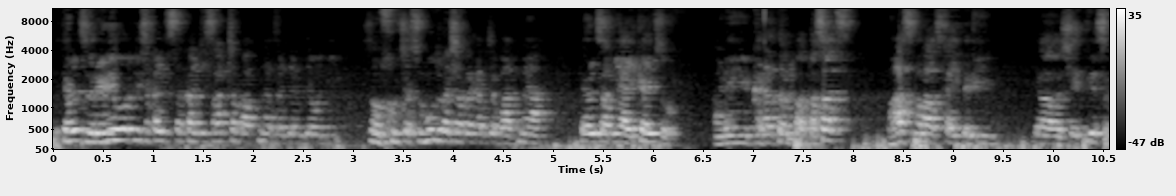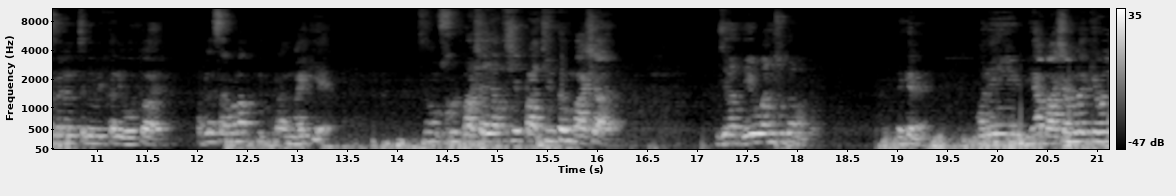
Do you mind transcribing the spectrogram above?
त्यावेळेस रेडिओवरती सकाळी सकाळची सातच्या बातम्या असायच्या आणि त्यावरती संस्कृतच्या समुद्र अशा प्रकारच्या बातम्या त्यावेळेस आम्ही ऐकायचो. आणि खऱ्या तर तसाच भास मला आज काहीतरी त्या क्षेत्रीय संमेलनाच्या निमित्ताने होतो आहे. आपल्या सर्वांना माहिती आहे. संस्कृत भाषा ही अतिशय प्राचीनतम भाषा आहे. जिला देववाणी सुद्धा म्हणतात. ठीक आहे नाही? आणि ह्या भाषामध्ये केवळ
